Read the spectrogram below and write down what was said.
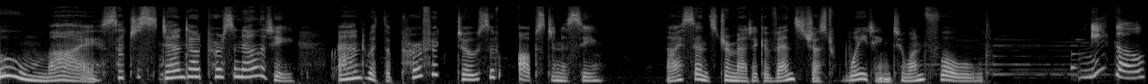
Ooh my, such a standout personality, and with the perfect dose of obstinacy. I sense dramatic events just waiting to unfold. Miko?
